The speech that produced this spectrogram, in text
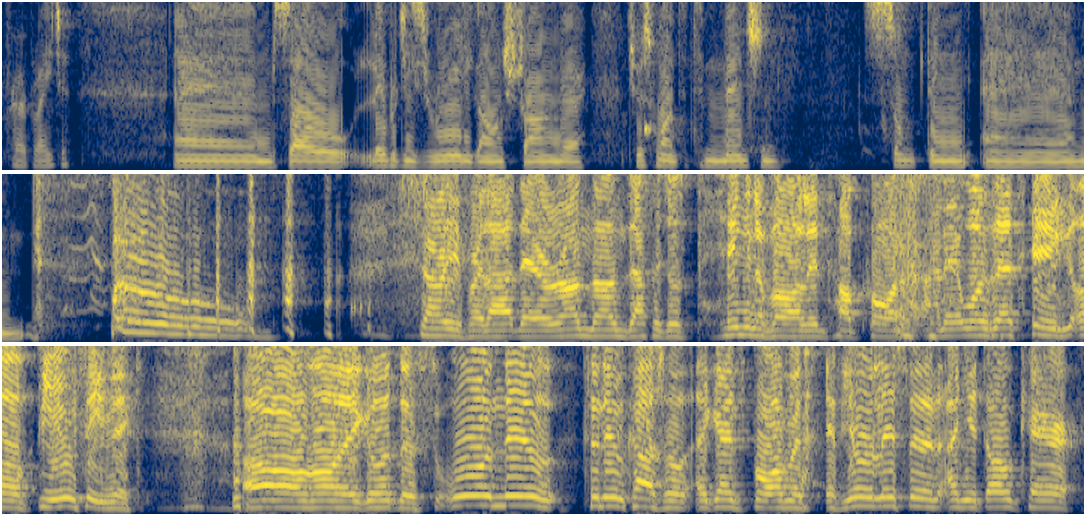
Fair play to. Um, so Liberty's really going strong there. Just wanted to mention something. Um, Boom! Sorry for that there. Rondon's after just pinging a ball in top corner, and it was a thing of beauty, Mick. Oh my goodness. 1 0 to Newcastle against Bournemouth. If you're listening and you don't care,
